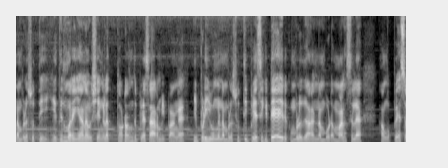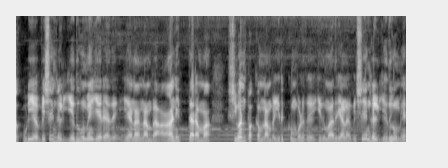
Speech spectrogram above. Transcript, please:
நம்மளை சுற்றி எதிர்மறையான விஷயங்களை தொடர்ந்து பேச ஆரம்பிப்பாங்க. இப்படி இவங்க நம்மளை சுற்றி பேசிக்கிட்டே இருக்கும் பொழுது தான் நம்மளோட மனசில் அவங்க பேசக்கூடிய விஷயங்கள் எதுவுமே ஏறாது. ஏன்னா நம்ம ஆணித்தரமாக சிவன் பக்கம் நம்ம இருக்கும் பொழுது இது மாதிரியான விஷயங்கள் எதுவுமே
